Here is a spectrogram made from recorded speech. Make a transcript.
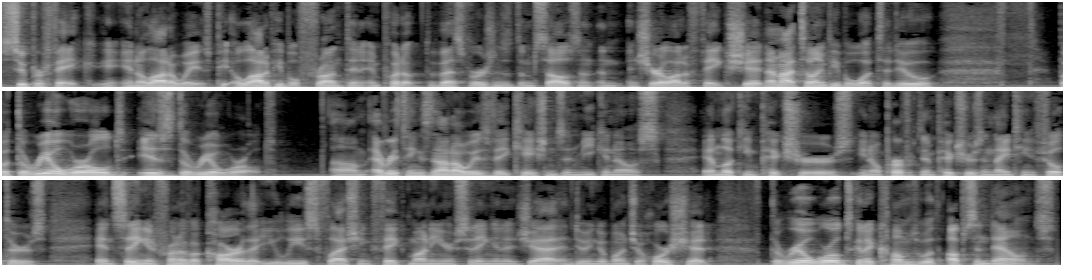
super fake in a lot of ways. A lot of people front and, and put up the best versions of themselves and, and, and, share a lot of fake shit. And I'm not telling people what to do, but the real world is the real world. Um, everything's not always vacations in Mykonos and looking pictures, you know, perfect in pictures and 19 filters and sitting in front of a car that you lease, flashing fake money, or sitting in a jet and doing a bunch of horseshit. The real world's going to come with ups and downs,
